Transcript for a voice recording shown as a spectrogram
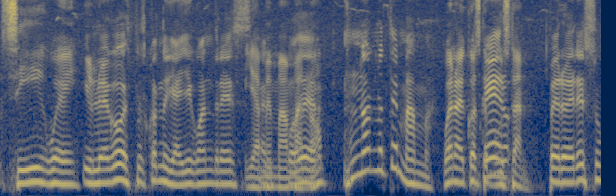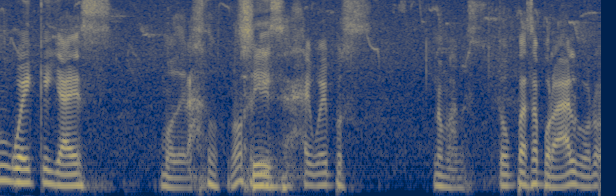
Sí, güey. Y luego, después, cuando ya llegó Andrés. Ya me mama, poder- No, no te mama. Bueno, hay cosas que me gustan. Pero eres un güey que ya es moderado, ¿no? Sí. que dices, ay, güey, pues, no mames. Todo pasa por algo, ¿no?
